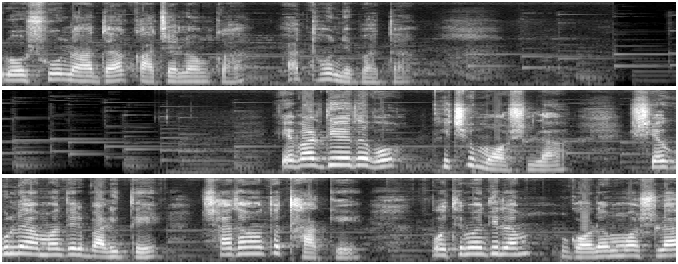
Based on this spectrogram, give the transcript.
রসুন, আদা, কাঁচা লঙ্কা আর ধনে পাতা। এবার দিয়ে দেবো কিছু মশলা। সেগুলো আমাদের বাড়িতে সাধারণত থাকে। প্রথমে দিলাম গরম মশলা,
